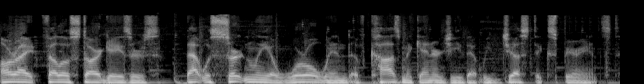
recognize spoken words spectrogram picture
All right, fellow stargazers, that was certainly a whirlwind of cosmic energy that we just experienced.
